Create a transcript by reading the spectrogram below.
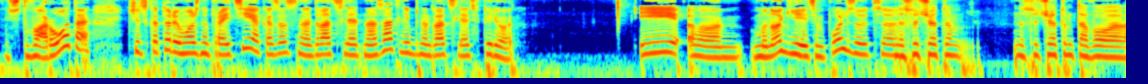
значит, ворота, через которые можно пройти и оказаться на 20 лет назад, либо на 20 лет вперед. И э, многие этим пользуются. Но с учетом но с учетом того,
